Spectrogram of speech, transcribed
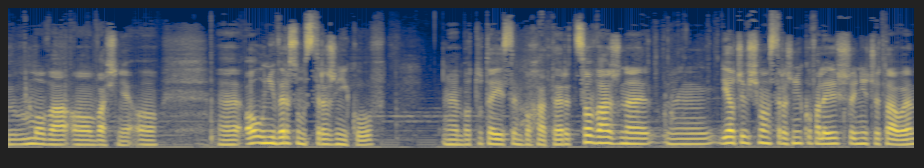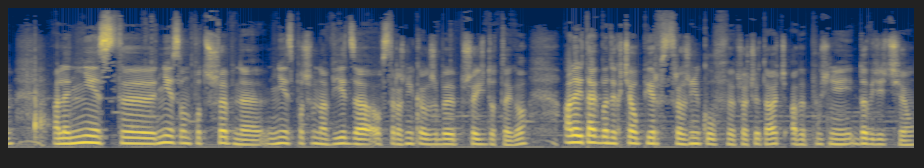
mowa o właśnie o, e, o uniwersum strażników. E, Bo tutaj jest ten bohater. Co ważne, mm, ja oczywiście mam strażników, ale jeszcze nie czytałem, ale nie jest, e, nie jest on potrzebny, nie jest potrzebna wiedza o strażnikach, żeby przejść do tego, ale i tak będę chciał pierw strażników e, przeczytać, aby później dowiedzieć się,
